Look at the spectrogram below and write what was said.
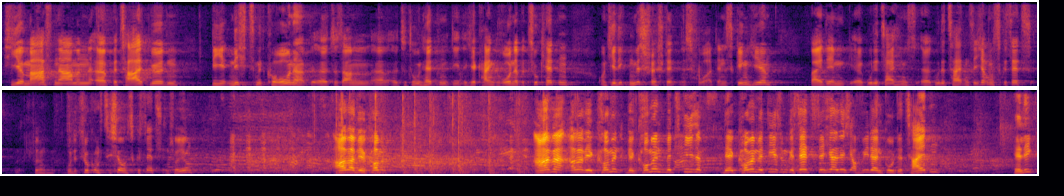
hier Maßnahmen äh, bezahlt würden, die nichts mit Corona äh, zusammen äh, zu tun hätten, die hier keinen Corona-Bezug hätten. Und hier liegt ein Missverständnis vor. Denn es ging hier bei dem äh, Gute äh, Zeitensicherungsgesetz, Gute Zukunftssicherungsgesetz, Entschuldigung. Aber wir kommen, aber, aber wir, kommen, wir, kommen mit diesem, wir kommen mit diesem Gesetz sicherlich auch wieder in gute Zeiten. Hier liegt,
